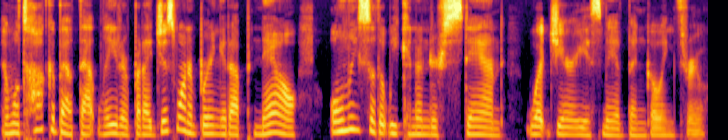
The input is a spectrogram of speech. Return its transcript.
And we'll talk about that later, but I just want to bring it up now, only so that we can understand what Jairus may have been going through.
